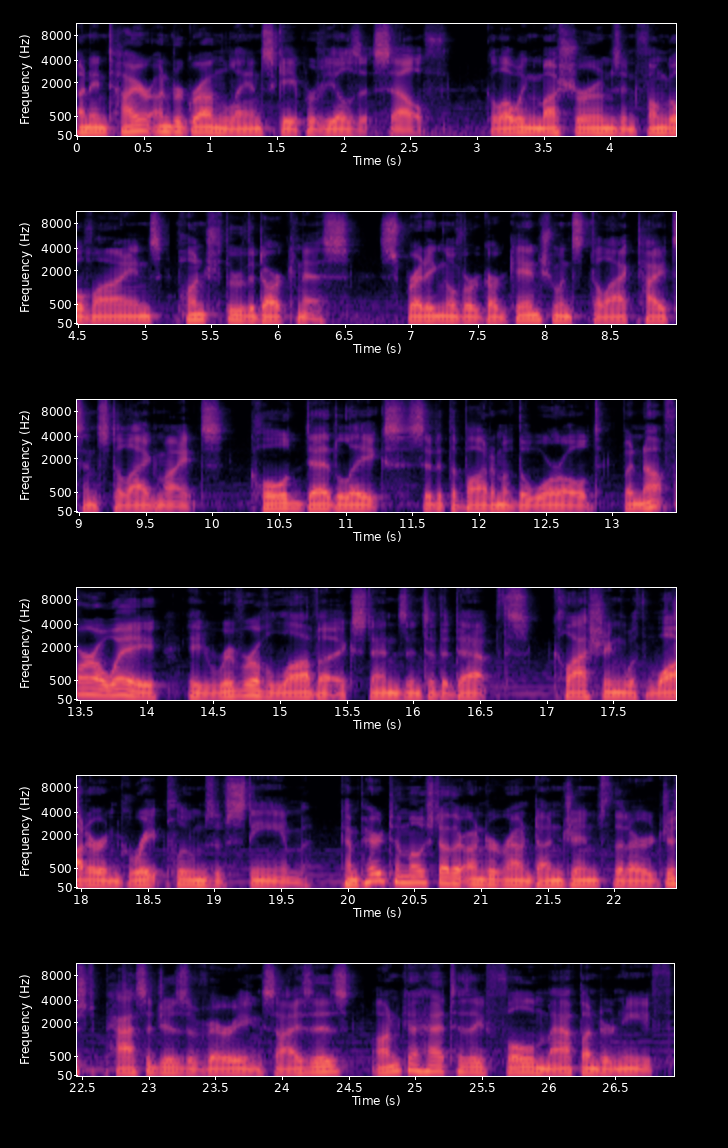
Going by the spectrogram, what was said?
An entire underground landscape reveals itself. Glowing mushrooms and fungal vines punch through the darkness, spreading over gargantuan stalactites and stalagmites. Cold, dead lakes sit at the bottom of the world, but not far away, a river of lava extends into the depths, clashing with water and great plumes of steam. Compared to most other underground dungeons that are just passages of varying sizes, Ahn'kahet has a full map underneath,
